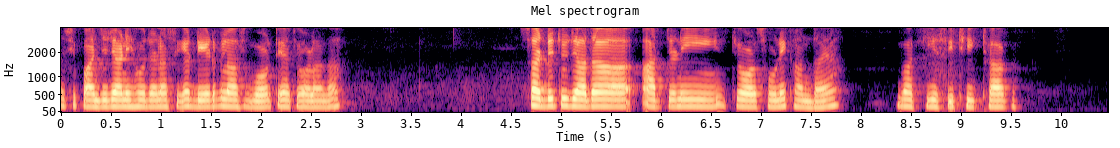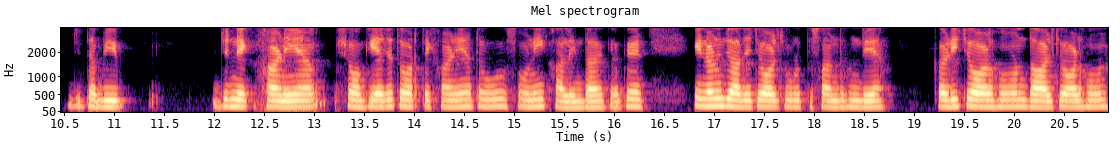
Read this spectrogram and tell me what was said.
ਅਸੀਂ ਪੰਜ ਜਾਣੇ ਹੋ ਜਾਣਾ ਸੀਗਾ, ਡੇਢ ਗਲਾਸ ਬਹੁਤ ਆ ਚੌਲਾਂ ਦਾ। ਸਾਡੇ ਤੋਂ ਜ਼ਿਆਦਾ ਅਰਜਣੀ ਚੌਲ ਸੋਹਣੇ ਖਾਂਦਾ ਆ। ਬਾਕੀ ਅਸੀਂ ਠੀਕ ਠਾਕ ਜਿੱਦਾਂ ਵੀ ਜਿੰਨੇ ਕੁ ਖਾਣੇ ਆ, ਸ਼ੌਂਕੀਆ ਜਿਹੇ ਤੌਰ ਤੇ ਖਾਣੇ ਆ, ਤਾਂ ਉਹ ਸੋਹਣੀ ਖਾ ਲੈਂਦਾ ਕਿਉਂਕਿ ਇਹਨਾਂ ਨੂੰ ਜ਼ਿਆਦਾ ਚੌਲ ਚੂਲ ਪਸੰਦ ਹੁੰਦੇ ਆ। ਕੜੀ ਚੌਲ ਹੋਣ, ਦਾਲ ਚੌਲ ਹੋਣ।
